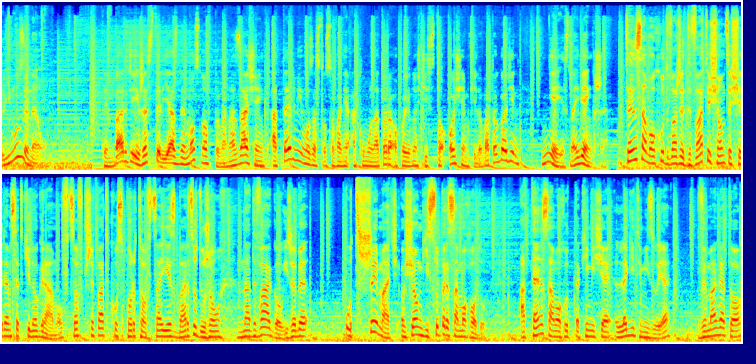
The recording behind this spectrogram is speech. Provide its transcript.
limuzynę. Tym bardziej, że styl jazdy mocno wpływa na zasięg, a ten mimo zastosowania akumulatora o pojemności 108 kWh nie jest największy. Ten samochód waży 2700 kg, co w przypadku sportowca jest bardzo dużą nadwagą i żeby utrzymać osiągi super samochodu a ten samochód takimi się legitymizuje, wymaga to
